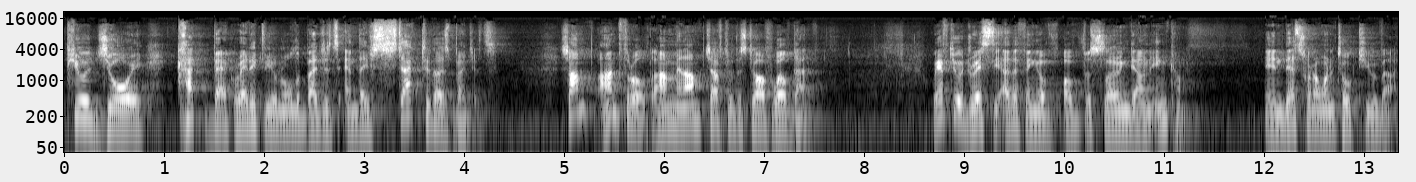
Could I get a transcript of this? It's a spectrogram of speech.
pure joy, cut back radically on all the budgets, and they've stuck to those budgets. So I'm, I'm thrilled. I mean, I'm chuffed with the staff. Well done. We have to address the other thing of, of the slowing down income, and that's what I want to talk to you about.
